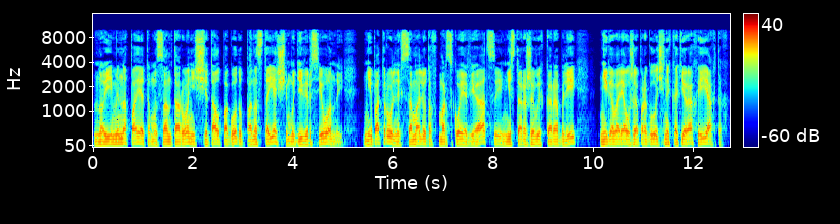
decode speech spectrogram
но именно поэтому Санторони считал погоду по-настоящему диверсионной. Ни патрульных самолетов морской авиации, ни сторожевых кораблей не говоря уже о прогулочных катерах и яхтах.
